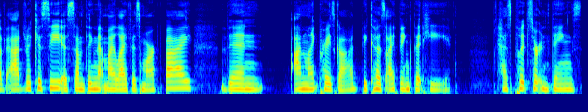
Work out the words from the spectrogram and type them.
of advocacy is something that my life is marked by. Then I'm like praise God because I think that He has put certain things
